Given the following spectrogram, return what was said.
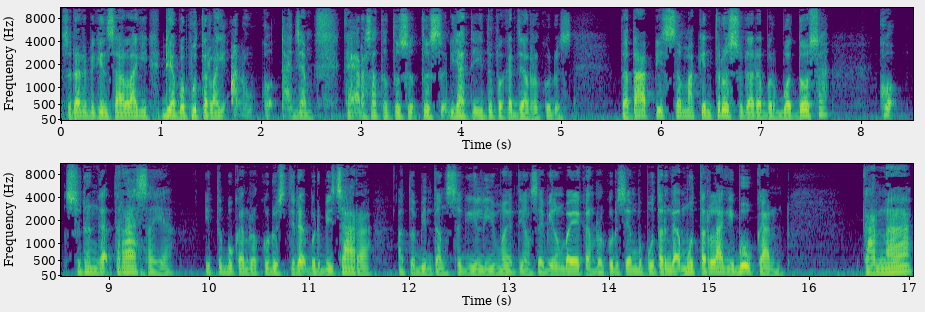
Saudara bikin salah lagi dia berputar lagi. Aduh kok tajam kayak rasa tertusuk-tusuk di hati. Itu pekerjaan roh kudus. Tetapi semakin terus saudara berbuat dosa. Kok sudah nggak terasa ya. Itu bukan roh kudus tidak berbicara. Atau bintang segi lima itu yang saya bilang bagaikan roh kudus yang berputar nggak muter lagi. Bukan. Karena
